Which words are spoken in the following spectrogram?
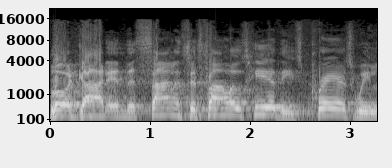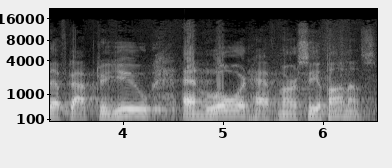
Lord God, in the silence that follows here, these prayers we lift up to you, and Lord, have mercy upon us.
